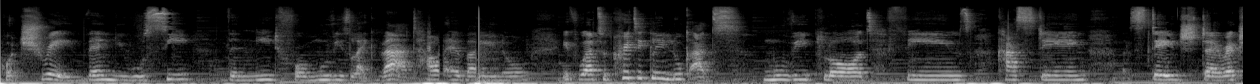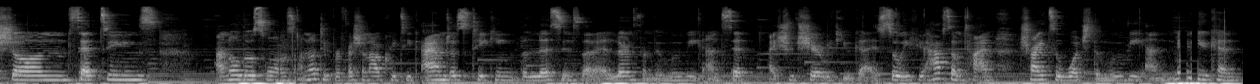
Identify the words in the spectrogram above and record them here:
portray, then you will see the need for movies like that. However, you know, if we are to critically look at movie plot, themes, casting, stage direction, settings, and all those ones. I'm not a professional critic. I am just taking the lessons that I learned from the movie and said I should share with you guys. So if you have some time, try to watch the movie and maybe you can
